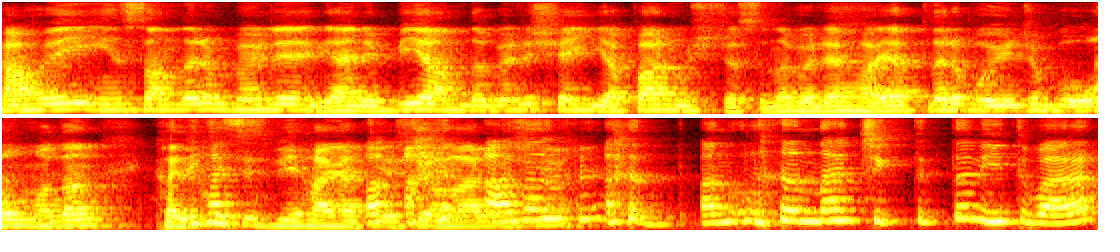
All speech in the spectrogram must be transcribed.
kahveyi insanların böyle yani bir anda böyle şey yaparmışçasına böyle hayatları boyunca bu olmadan kalitesiz bir hayat yaşıyorlarmış gibi. Anılarından çıktıktan itibaren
